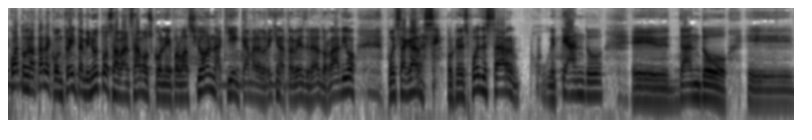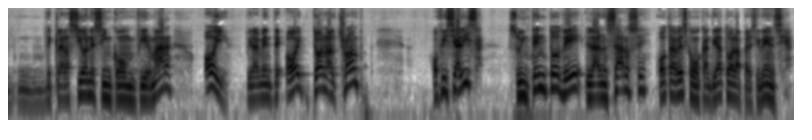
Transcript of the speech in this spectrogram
4 de la tarde con 30 minutos. Avanzamos con la información aquí en Cámara de Origen a través de Heraldo Radio. Pues agárrese, porque después de estar jugueteando, eh, dando eh, declaraciones sin confirmar, hoy, finalmente, hoy Donald Trump oficializa su intento de lanzarse otra vez como candidato a la presidencia.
